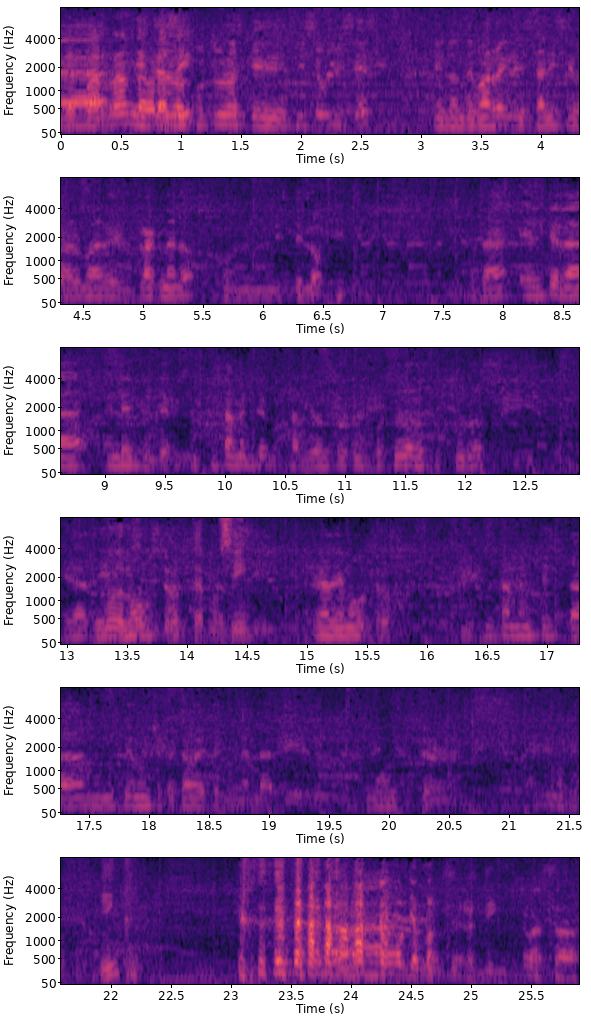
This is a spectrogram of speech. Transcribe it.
de parranda, este ahora de los sí. futuros que dice Ulises, en donde va a regresar y se va a armar el Ragnarok con este Loki. O sea, él te da, él de entender. Y justamente salieron todos, porque uno de los futuros era de uno de los monstruos. alternos, sí. Era de monstruos. Y justamente está, no tiene mucho que acaba de terminar la de Monster. no cómo se Inc. ¿Cómo que Monster Inc? ¿Qué pasó?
